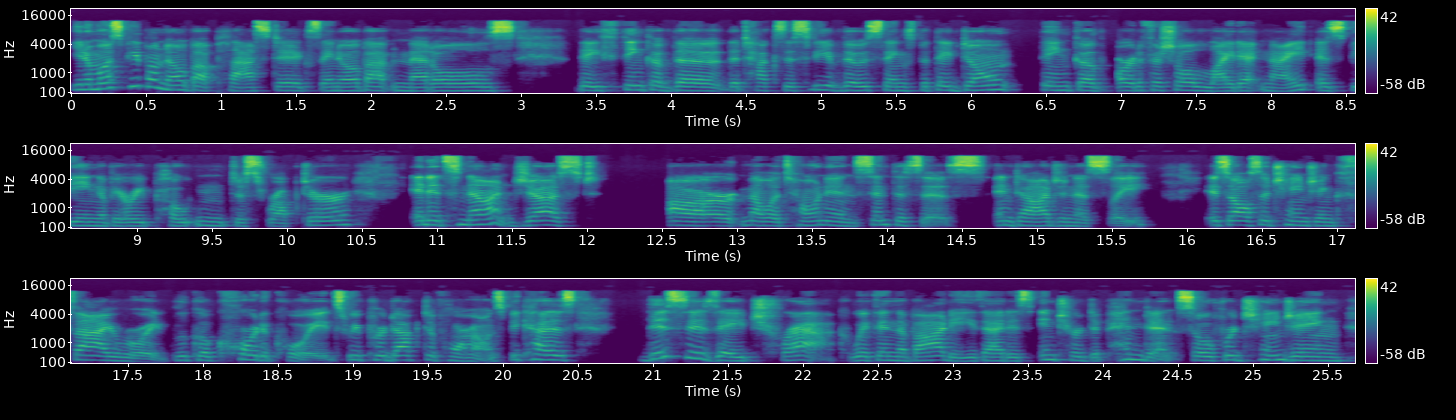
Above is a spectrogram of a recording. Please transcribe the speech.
You know, most people know about plastics, they know about metals, they think of the the toxicity of those things but they don't think of artificial light at night as being a very potent disruptor. And it's not just our melatonin synthesis endogenously. It's also changing thyroid glucocorticoids reproductive hormones because this is a track within the body that is interdependent. So if we're changing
